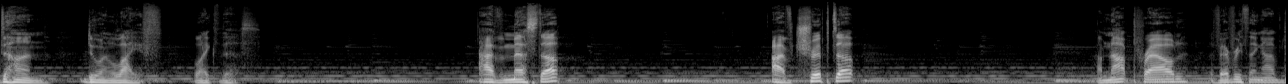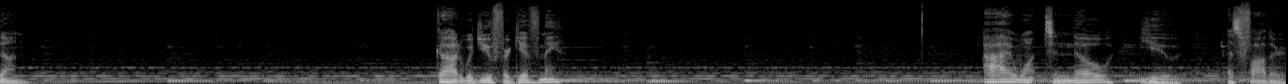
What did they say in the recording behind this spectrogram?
done doing life like this. I've messed up. I've tripped up. I'm not proud of everything I've done. God, would you forgive me? I want to know you as Father.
